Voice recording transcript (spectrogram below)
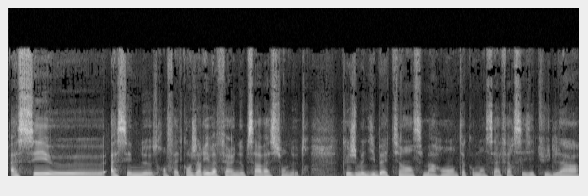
assez euh, assez neutre en fait. Quand j'arrive à faire une observation neutre que je me dis bah tiens c'est marrant tu as commencé à faire ces études là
